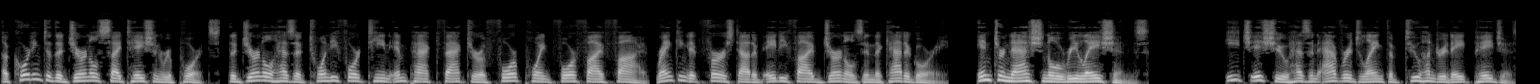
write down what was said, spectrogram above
According to the journal Citation Reports, the journal has a 2014 impact factor of 4.455, ranking it first out of 85 journals in the category International Relations. Each issue has an average length of 208 pages.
